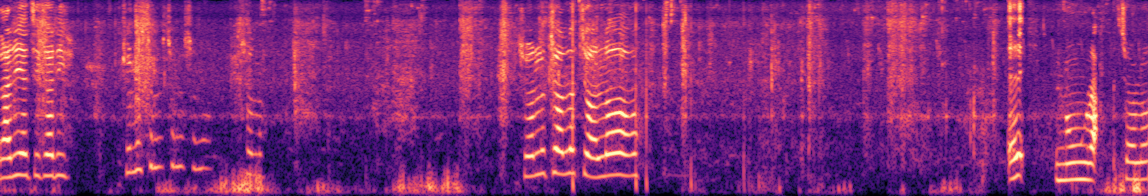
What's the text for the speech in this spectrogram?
গাড়ি আছে, গাড়ি। চলো চলো চলো চলো চলো। চলো চলো চলো। নোংরা, চলো।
